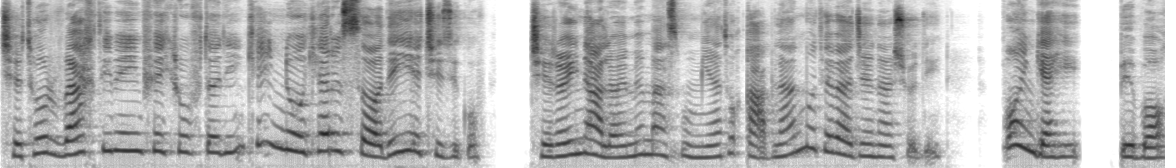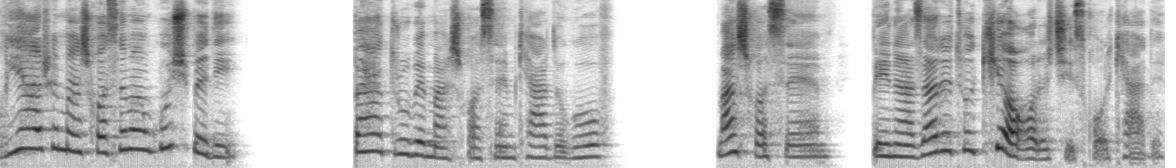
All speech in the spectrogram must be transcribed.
چطور وقتی به این فکر افتادین که این نوکر ساده یه چیزی گفت چرا این علائم مسمومیت رو قبلا متوجه نشدین وانگهی به باقی حرف مشقاسم گوش بدین بعد رو به مشقاسم کرد و گفت مشقاسم به نظر تو کی آقا رو چیز خور کرده؟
